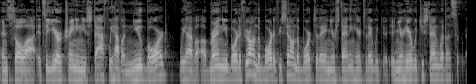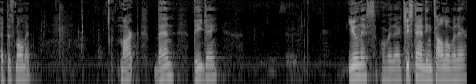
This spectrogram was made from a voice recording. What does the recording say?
And so uh, it's a year of training new staff. We have a new board. We have a, a, brand new board. If you're on the board, if you sit on the board today and you're standing here today would, and you're here, would you stand with us at this moment? Mark, Ben, DJ, Eunice over there. She's standing tall over there.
